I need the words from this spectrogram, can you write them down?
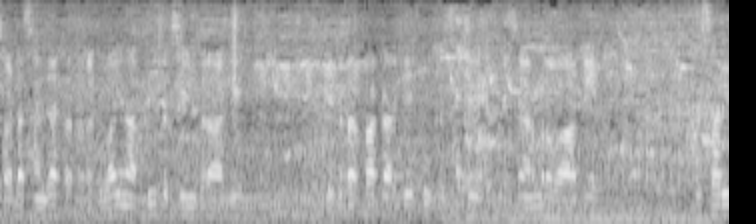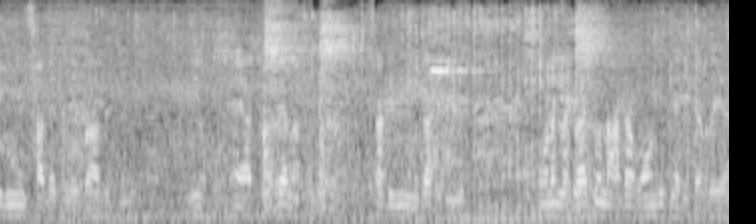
ਸਾਡਾ ਸਾਂਝਾ ਰਕਬਾ ਇਹਨਾਂ ਅੱਧੀ ਤਕਸੀਮ ਕਰਾ ਕੇ ਇੱਕ ਤਰਫਾ ਕਰਕੇ ਝੂਠੇ ਸਿੱਧੇ ਸੈਨ ਮਰਵਾ ਕੇ ਤੇ ਸਾਰੀ ਜ਼ਮੀਨ ਸਾਡੇ ਥੱਲੇ ਪਾ ਦਿੱਤੀ। ਹੈ। ਇਹ ਹੈ ਹਜ਼ਾਰਾਂ ਥੱਲੇ ਸਾਡੀ ਜ਼ਮੀਨ ਘੱਟ ਗਈ ਹੈ। ਹੁਣ ਲੱਗਾ ਝੋਨਾ ਸਾਡਾ ਵਾਹੁਣ ਦੀ ਤਿਆਰੀ ਕਰ ਰਹੇ ਆ।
